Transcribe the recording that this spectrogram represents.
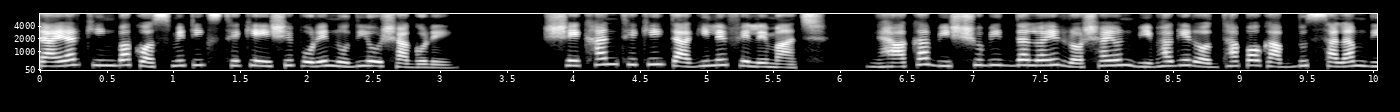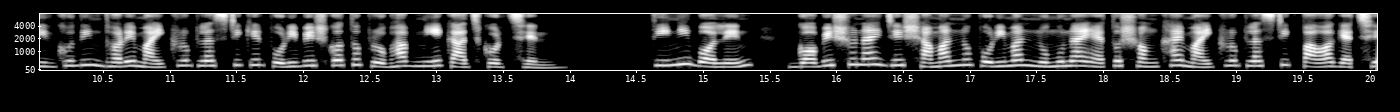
টায়ার কিংবা কসমেটিক্স থেকে এসে পড়ে নদী ও সাগরে। সেখান থেকেই তাগিলে ফেলে মাছ। ঢাকা বিশ্ববিদ্যালয়ের রসায়ন বিভাগের অধ্যাপক আব্দুস সালাম দীর্ঘদিন ধরে মাইক্রোপ্লাস্টিকের পরিবেশগত প্রভাব নিয়ে কাজ করছেন। তিনি বলেন, গবেষণায় যে সামান্য পরিমাণ নমুনায় এত সংখ্যায় মাইক্রোপ্লাস্টিক পাওয়া গেছে,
